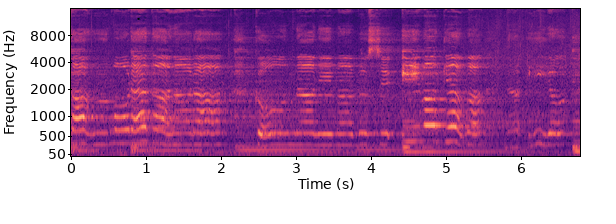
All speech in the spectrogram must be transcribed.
が埋もれたならこんなに眩しいわけはないよ。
